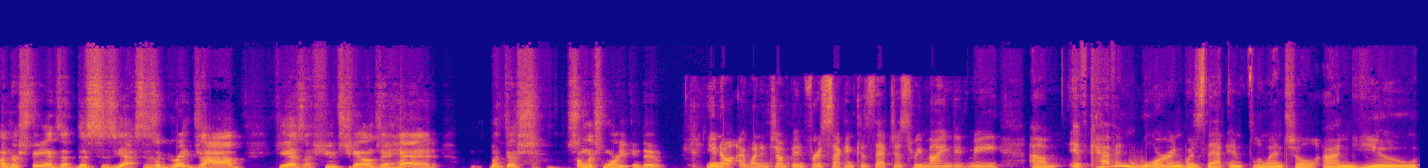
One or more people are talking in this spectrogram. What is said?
understands that this is, yes, this is a great job. He has a huge challenge ahead, but there's so much more he can do. You know, I want to jump in for a second because that just reminded me. Um, if Kevin Warren was that influential on you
